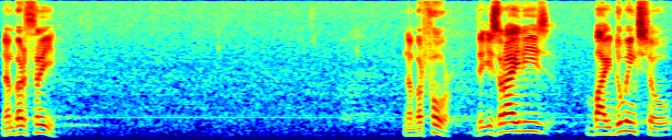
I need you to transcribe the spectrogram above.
Number three. Number four, the Israelis, by doing so,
